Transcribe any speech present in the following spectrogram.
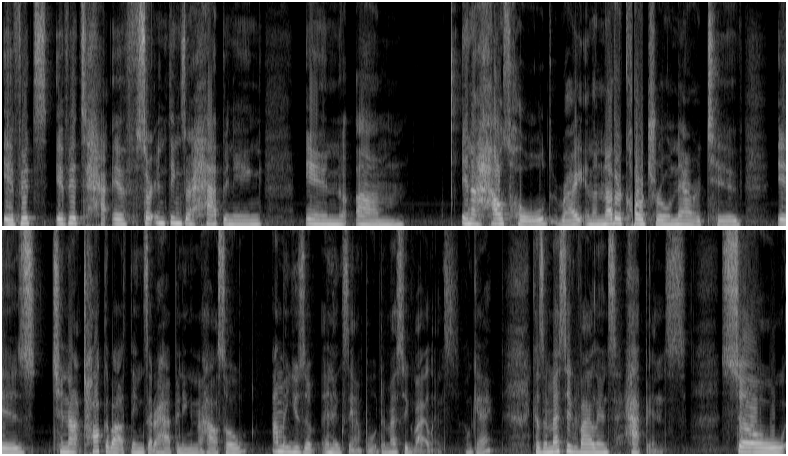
if it's if it's ha- if certain things are happening in um in a household right and another cultural narrative is to not talk about things that are happening in the household i'm going to use a, an example domestic violence okay? Because domestic violence happens. So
